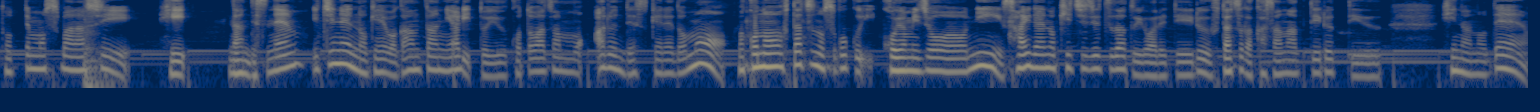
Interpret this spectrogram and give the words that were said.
とっても素晴らしい日なんですね。一年の計は元旦にありということわざもあるんですけれども、まあ、この二つのすごく暦上に最大の吉日だと言われている二つが重なっているっていう日なので、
